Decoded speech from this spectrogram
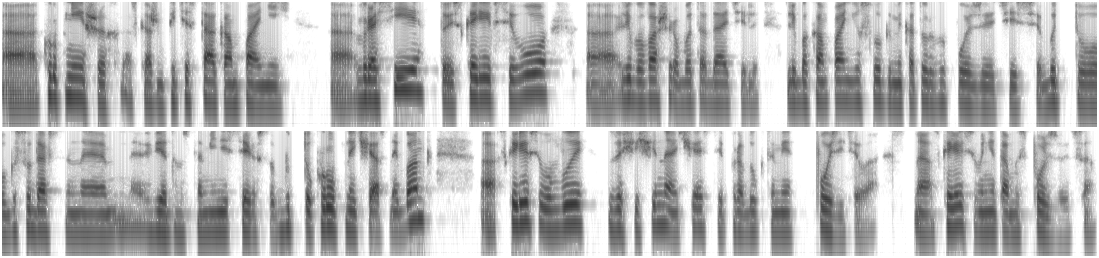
а, крупнейших, скажем, 500 компаний а, в России. То есть, скорее всего, а, либо ваш работодатель, либо компании, услугами, которой вы пользуетесь, будь то государственное ведомство, министерство, будь то крупный частный банк, скорее всего, вы защищены отчасти продуктами позитива. Скорее всего, они там используются.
